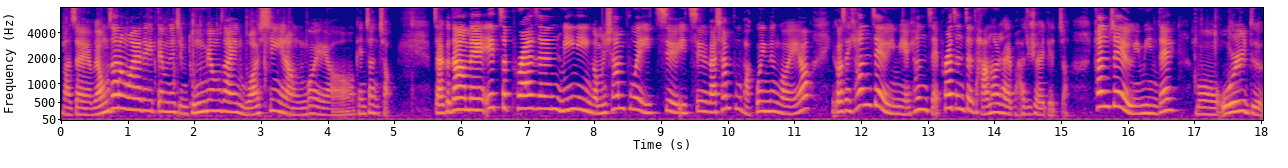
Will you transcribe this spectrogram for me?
맞아요. 명사랑 와야 되기 때문에 지금 동명사인 washing이랑 온 거예요. 괜찮죠? 자, 그 다음에 it's a present meaning. 그러면 샴푸의 it's, it'가 샴푸 받고 있는 거예요. 이것의 현재 의미예요. 현재. present 단어를 잘 봐주셔야겠죠. 현재의 의미인데 뭐 old,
